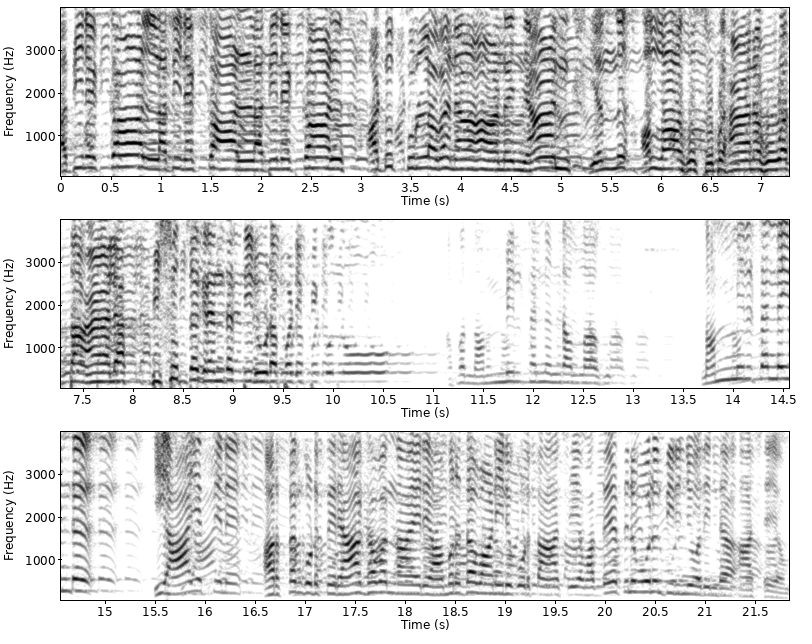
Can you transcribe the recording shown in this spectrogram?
അതിനേക്കാൾ അതിനേക്കാൾ അതിനേക്കാൾ അടുത്തുള്ളവനാണ് ഞാൻ എന്ന് അള്ളാഹു സുബാനഹുവത്താല വിശുദ്ധ ഗ്രന്ഥത്തിലൂടെ പഠിപ്പിക്കുന്നു അപ്പൊ നമ്മിൽ തന്നെ ഉണ്ട് അള്ളാഹു നമ്മിൽ തന്നെയുണ്ട് ഈ ആയത്തിന് അർത്ഥം കൊടുത്ത് രാഘവൻ നായർ അമൃതവാണിയിൽ കൊടുത്ത ആശയം അദ്ദേഹത്തിന് പോലും തിരിഞ്ഞു അതിന്റെ ആശയം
